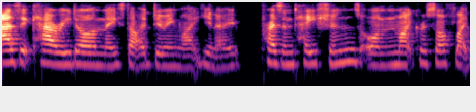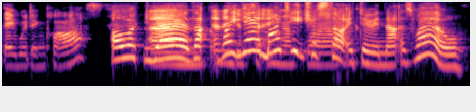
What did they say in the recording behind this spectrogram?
as it carried on, they started doing like, you know, presentations on Microsoft like they would in class. Oh, yeah. Um, That wait, yeah. My teacher started doing that as well.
